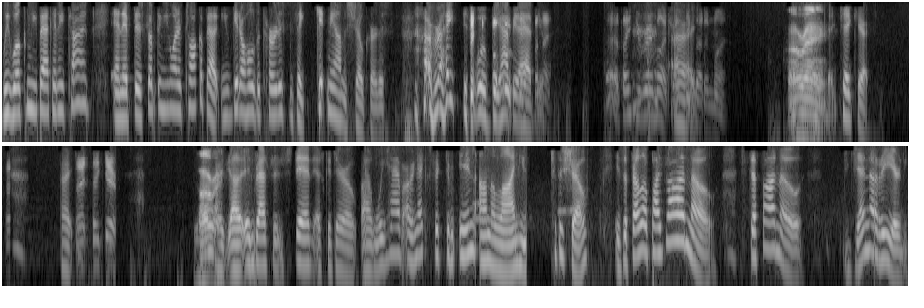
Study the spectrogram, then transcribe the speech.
we welcome you back anytime. And if there's something you want to talk about, you get a hold of Curtis and say, get me on the show, Curtis. All right? We'll be happy to have you. Uh, thank you very much. I'll All keep right. that in mind. All right. Okay, take care. All right. All right, take care. All right. Uh, Ambassador Stan Escudero. Uh, we have our next victim in on the line. He's to the show. He's a fellow paisano, Stefano Gennarini,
